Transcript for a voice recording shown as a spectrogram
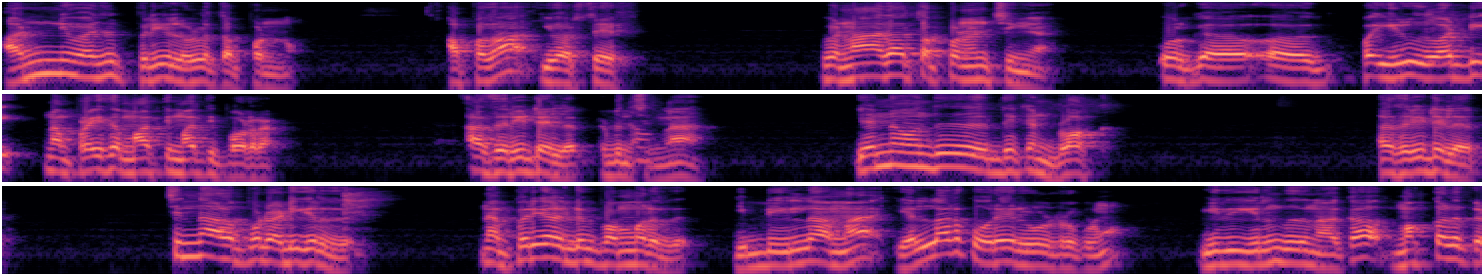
அன்இமேஜின் பெரிய லெவலில் தப்பு பண்ணணும். அப்போ தான் யூஆர் சேஃப் இப்போ நான் ஏதாவது தப்பு நினச்சிங்க ஒரு இப்போ இருபது வாட்டி நான் ப்ரைஸை மாற்றி மாற்றி போடுறேன். ஆஸ் எ ரீட்டைலர் அப்படின்னு வச்சுங்களேன் என்ன வந்து they can block as a retailer சின்ன ஆளை போட்டு அடிக்கிறது. நான் பெரிய ஆள்கிட்ட பம்முறது. இப்படி இல்லாமல் எல்லாருக்கும் ஒரே ரூல் இருக்கணும். இது இருந்ததுனாக்கா மக்களுக்கு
